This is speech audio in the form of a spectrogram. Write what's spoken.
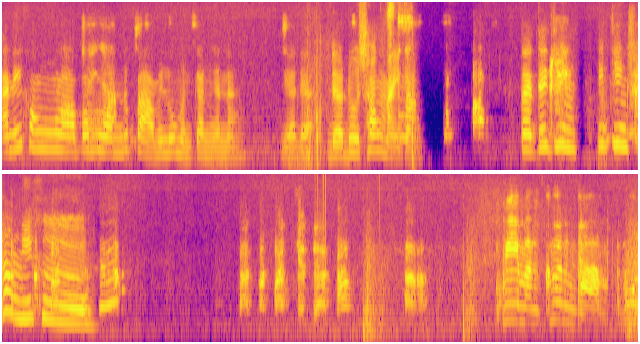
อันนี้คงรอประมวลหรือเปล่าไม่รู้เหมือนกันงั้นนะเดี๋ยวเดี๋ยวเดี๋ยวดูช่องใหม่กัน แต่จริงๆจริง ๆ ช่องนี้คือการปักปันเจ็ดเดือนครับอ่าพี่มันขึ้นตามพูด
